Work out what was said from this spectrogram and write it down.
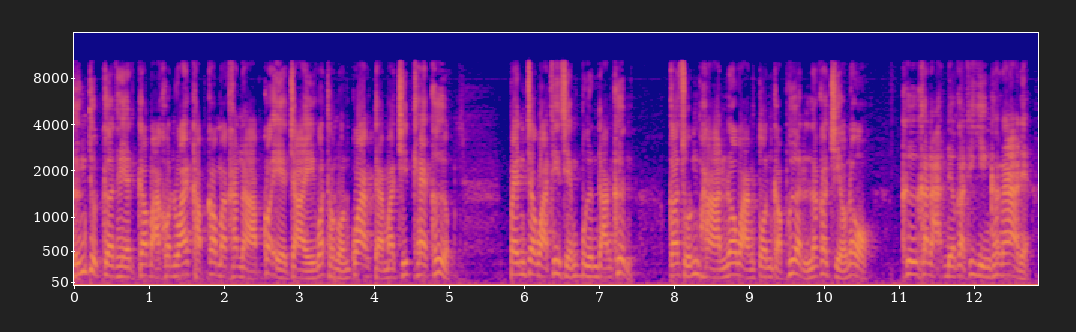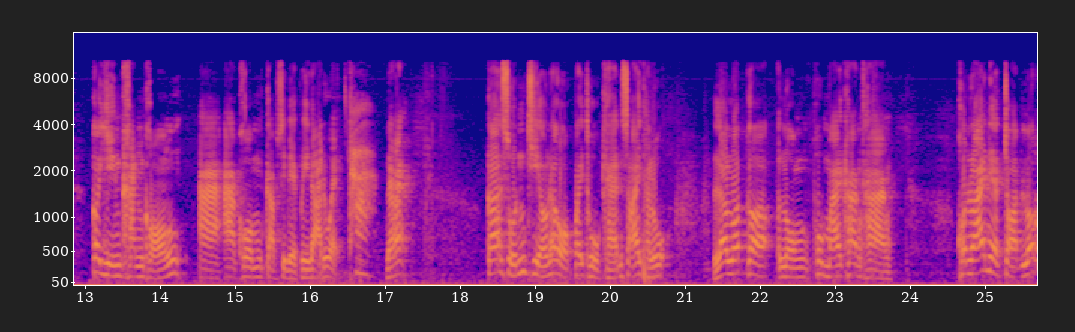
ถึงจุดเกิดเหตุกระบะคนร้ายขับเข้ามาขนาบก็เอะใจว่าถนนกว้างแต่มาชิดแค่คืบ เป็นจังหวะที่เสียงปืนดังขึ้น กระสุนผ่านระหว่างตนกับเพื่อน แล้วก็เฉียวหน้าอก คือขณะเดียวกับที่ยิงข้างหน้าเนี่ย ก็ยิงคันของอาอาคมกับสิบเอกปรีดาด้วย ค่ะ นะฮะกระสุนเฉียวหน้าอกไปถูกแขนซ้ายทะลุ แล้วรถก็ลงพุ่มไม้ข้างทาง คนร้ายเนี่ยจอดรถ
